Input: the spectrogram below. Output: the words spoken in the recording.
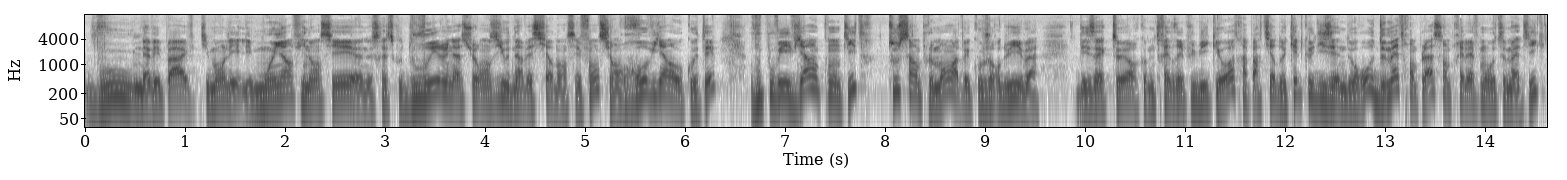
vous n'avez pas effectivement les, les moyens financiers, ne serait-ce que d'ouvrir une assurance vie ou d'investir dans ces fonds, si on revient aux côtés, vous pouvez via un compte titre tout simplement, avec aujourd'hui bah, des acteurs comme Trade Republic et autres, à partir de quelques dizaines d'euros, de mettre en place un prélèvement automatique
